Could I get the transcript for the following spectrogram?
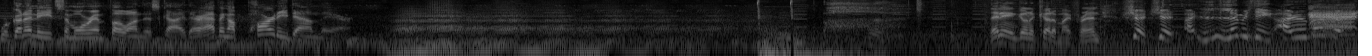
We're gonna need some more info on this guy. They're having a party down there. That ain't gonna cut it, my friend. Shit, shit. I, let me think. I remember. Ah!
